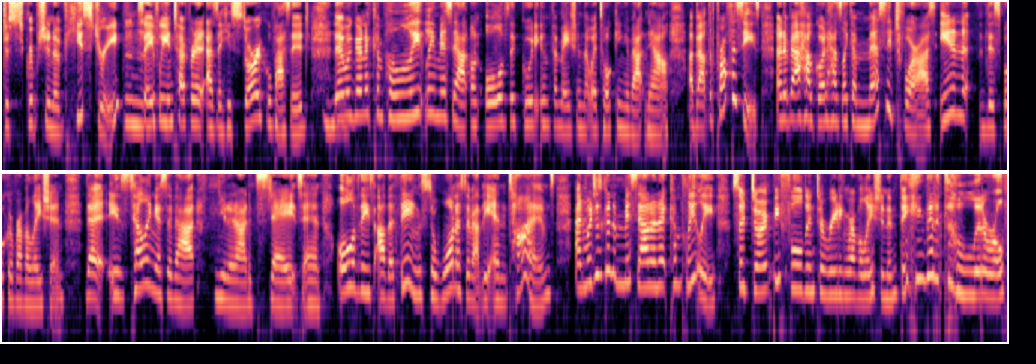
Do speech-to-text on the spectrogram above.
description of history, mm-hmm. say if we interpret it as a historical passage, mm-hmm. then we're going to completely miss out on all of the good information that we're talking about now about the prophecies and about how God has like a message for us in this book of Revelation that is telling us about the United States and all of these other things to warn us about the end times. And we're just going to miss out on it completely. So don't be fooled into reading Revelation and thinking that it's a literal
